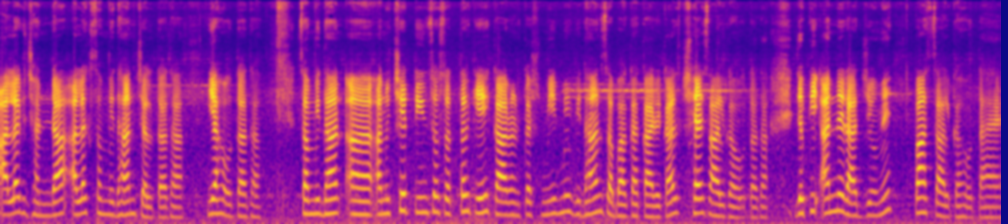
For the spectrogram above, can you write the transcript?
अलग झंडा, अलग संविधान चलता था या होता था। संविधान अनुच्छेद 370 के कारण कश्मीर में विधानसभा का कार्यकाल छः साल का होता था, जबकि अन्य राज्यों में पाँच साल का होता है।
